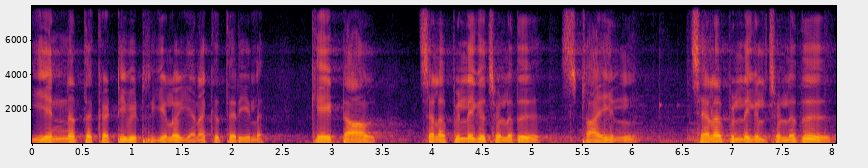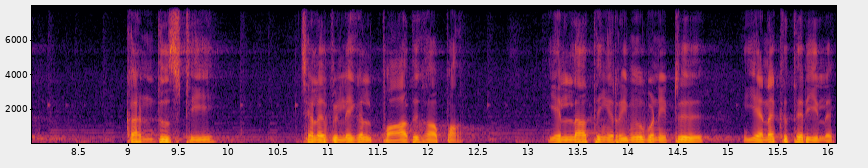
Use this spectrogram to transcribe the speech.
என்னத்தை கட்டி விட்டுருக்கீங்களோ எனக்கு தெரியல. கேட்டால் சில பிள்ளைகள் சொல்லுது ஸ்டைல். சில பிள்ளைகள் சொல்லுது கண்துஷ்டி சில பிள்ளைகள் பாதுகாப்பான். எல்லாத்தையும் ரிமூவ் பண்ணிவிட்டு எனக்கு தெரியல.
